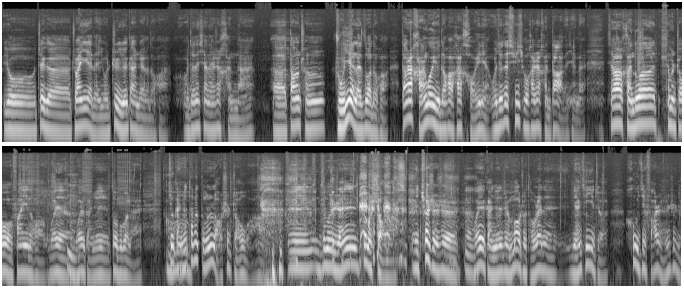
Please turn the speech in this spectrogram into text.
有这个专业的，有志于干这个的话，我觉得现在是很难。呃，当成主业来做的话，当然韩国语的话还好一点，我觉得需求还是很大的。现在，像很多他们找我翻译的话，我也、嗯我也感觉也做不过来，就感觉哦他们怎么老是找我啊，嗯，怎么人这么少嘛？呃，确实是，嗯我也感觉这冒出头来的年轻译者后继乏人似的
